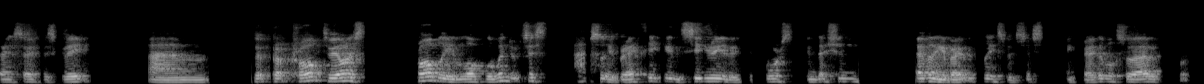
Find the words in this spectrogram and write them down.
down south was great. Um, but, but prob, to be honest, probably Loch Lomond. It was just absolutely breathtaking. The scenery, the, the course condition, everything about the place was just incredible. So I would,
